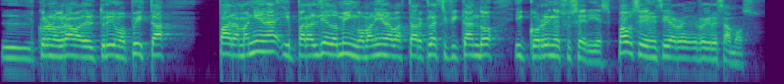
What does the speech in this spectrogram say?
el cronograma del turismo pista para mañana y para el día domingo. Mañana va a estar clasificando y corriendo sus series. Pausa y enseguida regresamos.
